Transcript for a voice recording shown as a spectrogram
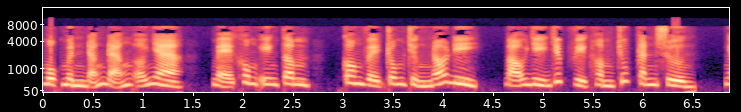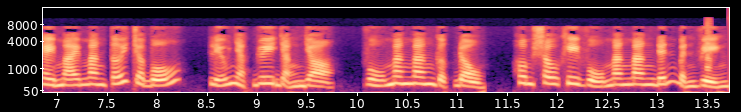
một mình đẳng đẳng ở nhà, mẹ không yên tâm, con về trông chừng nó đi, bảo gì giúp việc hầm chút canh sườn, ngày mai mang tới cho bố, liễu nhạc duy dặn dò, vụ mang mang gật đầu, hôm sau khi vụ mang mang đến bệnh viện,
